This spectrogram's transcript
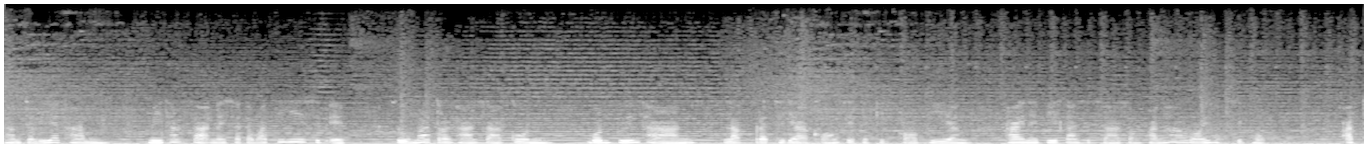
ธรรมจริยธรรม มีทักษะในศตวรรษที่ 21 สู่มาตรฐานสากล บนพื้นฐาน หลักปรัชญาของเศรษฐกิจพอเพียง ภายในปีการศึกษา 2566 อัต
